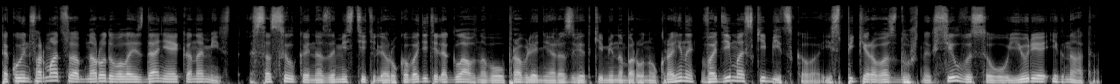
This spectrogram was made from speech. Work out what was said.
Такую информацию обнародовало издание «Экономист» со ссылкой на заместителя руководителя Главного управления разведки Минобороны Украины Вадима Скибицкого и спикера воздушных сил ВСУ Юрия Игната.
